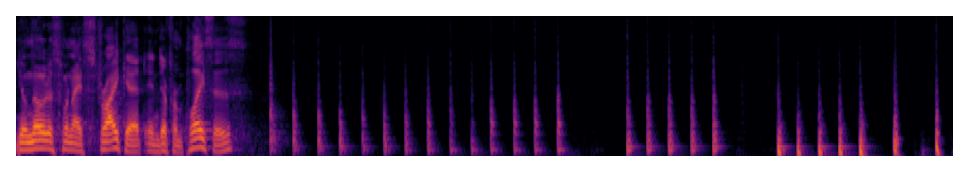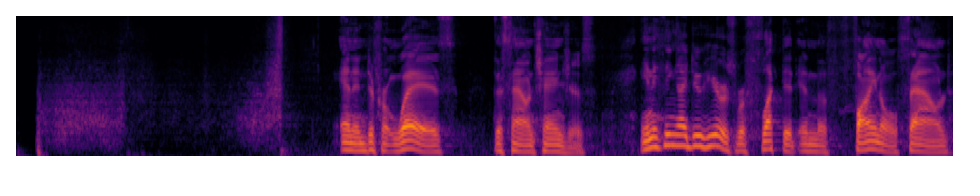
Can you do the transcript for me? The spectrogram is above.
You'll notice when I strike it in different places, and in different ways, the sound changes. Anything I do here is reflected in the final sound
